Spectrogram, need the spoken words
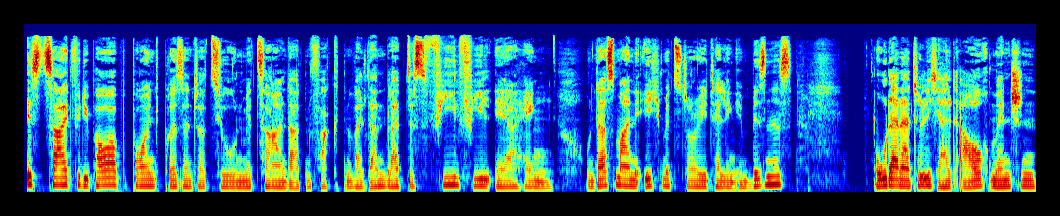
ist Zeit für die PowerPoint-Präsentation mit Zahlen, Daten, Fakten, weil dann bleibt es viel, viel eher hängen. Und das meine ich mit Storytelling im Business. Oder natürlich halt auch Menschen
